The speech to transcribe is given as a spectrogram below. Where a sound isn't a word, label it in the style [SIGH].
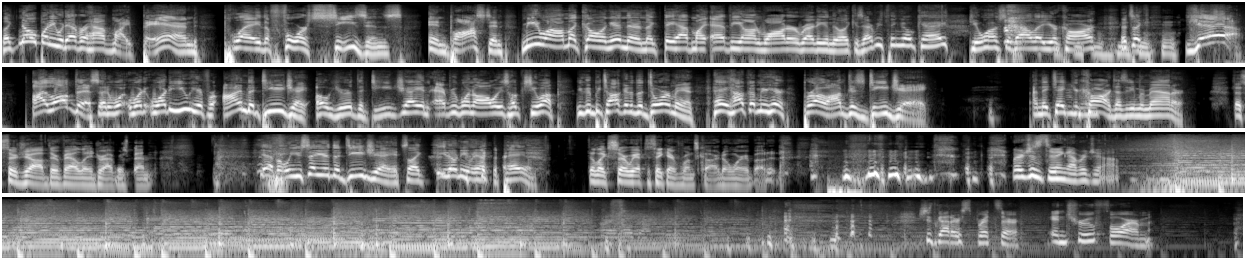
Like nobody would ever have my band play the Four Seasons in Boston. Meanwhile, I'm like going in there and like they have my Evian water ready and they're like, "Is everything okay? Do you want us to valet your car?" It's like, [LAUGHS] "Yeah." I love this. And what, what what are you here for? I'm the DJ. Oh, you're the DJ, and everyone always hooks you up. You could be talking to the doorman. Hey, how come you're here, bro? I'm just DJing. And they take your mm-hmm. car. It doesn't even matter. That's their job. They're valet drivers, Ben. Yeah, but when you say you're the DJ, it's like you don't even have to pay them. They're like, sir, we have to take everyone's car. Don't worry about it. [LAUGHS] We're just doing our job. All right, [LAUGHS] hold on. She's got her spritzer in true form.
